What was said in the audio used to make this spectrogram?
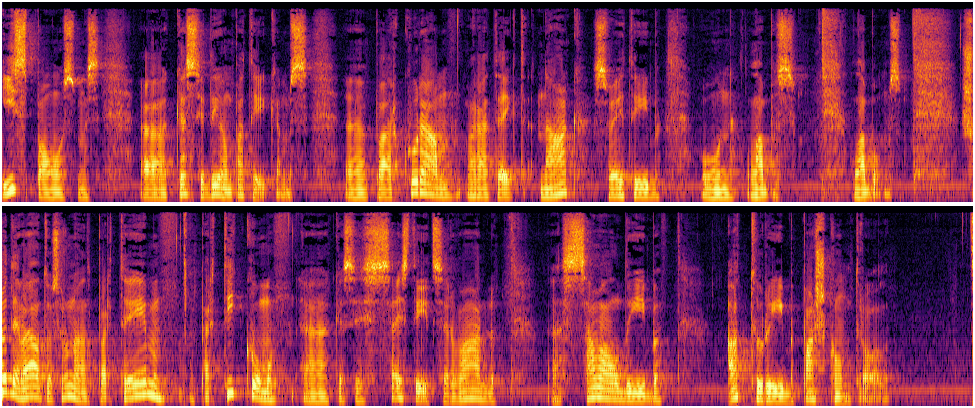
izpausmes, kas ir Dievam patīkams, pār kurām, varētu teikt, nāk svētība un labas, labums. Šodien vēlētos runāt par tēmu, par tikumu, kas ir saistīts ar vārdu savaldība, atturība, paškontrola.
